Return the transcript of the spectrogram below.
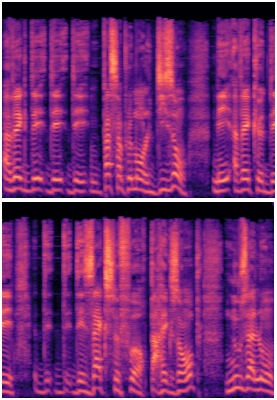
avec des, des, des pas simplement en le disant, mais avec des, des, des Par exemple, nous allons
